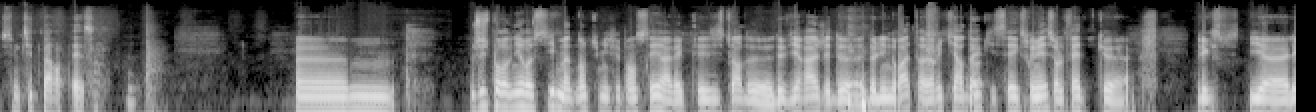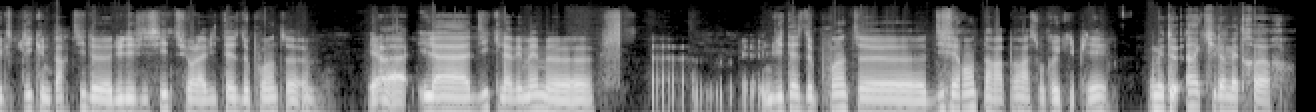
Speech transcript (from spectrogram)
C'est une petite parenthèse. Euh, juste pour revenir aussi, maintenant que tu m'y fais penser avec tes histoires de, de virage et de, de ligne droite, euh, Ricciardo Ouais. qui s'est exprimé sur le fait que euh, il, ex- il, euh, il explique une partie de- du déficit sur la vitesse de pointe. euh, et euh, il a dit qu'il avait même une vitesse de pointe différente par rapport à son coéquipier. Mais de 1 km heure.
